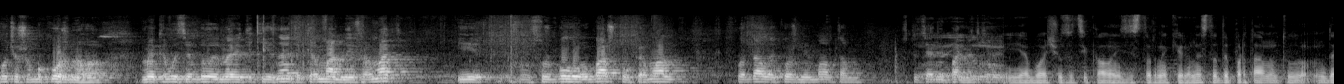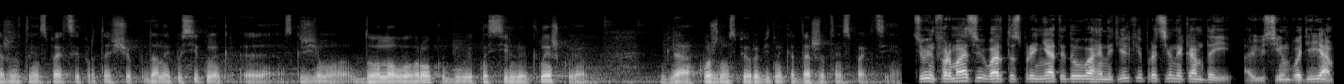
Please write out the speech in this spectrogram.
хочу, щоб у кожного ми колись робили навіть такий, знаєте, карманний формат, і службову рубашку в карман вкладали, кожен мав там спеціальні пам'ятки. Я бачу зацікавленість зі сторони керівництва департаменту Державтоінспекції про те, щоб даний посібник, е, скажімо, до нового року був як настільною книжкою для кожного співробітника Державтоінспекції. Цю інформацію варто сприйняти до уваги не тільки працівникам ДАІ, а й усім водіям.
